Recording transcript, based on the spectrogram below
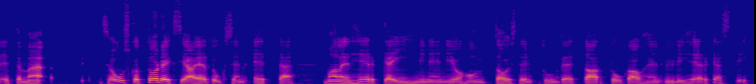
että mä, sä uskot todeksi ajatuksen, että mä olen herkkä ihminen, johon toisten tunteet tarttuu kauhean yliherkästi,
